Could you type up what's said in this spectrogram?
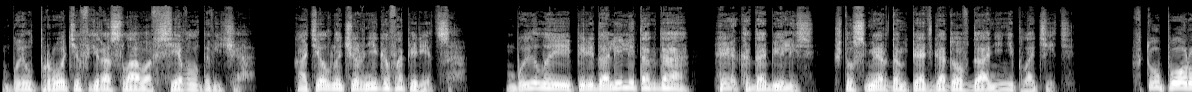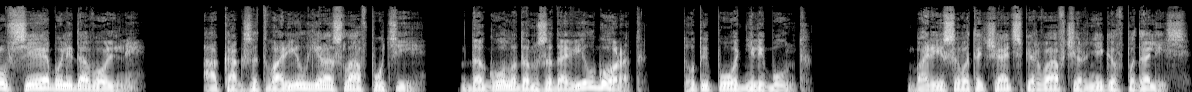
был против Ярослава Всеволодовича. Хотел на Чернигов опереться. Было и передали ли тогда, эко добились что смердом пять годов дани не платить. В ту пору все были довольны. А как затворил Ярослав пути, да голодом задавил город, тут и подняли бунт. Борисова-то чать сперва в Чернигов подались.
